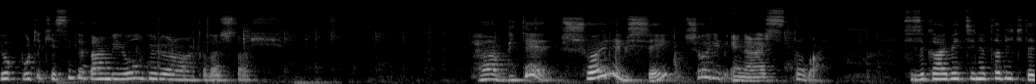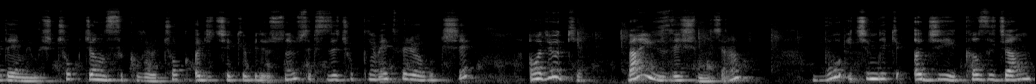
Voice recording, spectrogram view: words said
Yok burada kesinlikle ben bir yol görüyorum arkadaşlar. Ha bir de şöyle bir şey, şöyle bir enerjisi de var. Sizi kaybettiğine tabii ki de değmemiş. Çok canı sıkılıyor, çok acı çekiyor. Bir de üstüne üstlük size çok kıymet veriyor bu kişi. Ama diyor ki ben yüzleşmeyeceğim. Bu içimdeki acıyı kazacağım,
